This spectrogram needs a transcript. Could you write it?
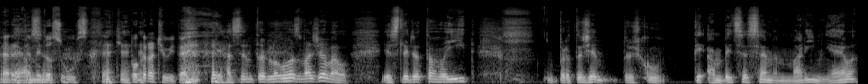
Berete mi jsem, to z úst teď. Pokračujte. já jsem to dlouho zvažoval, jestli do toho jít, protože trošku ty ambice jsem malý měl,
